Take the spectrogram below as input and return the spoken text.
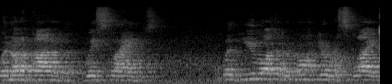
We're not a part of it. We're slaves. Whether you like it or not, you're a slave.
